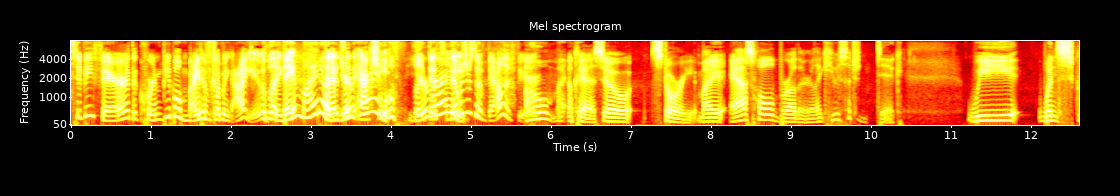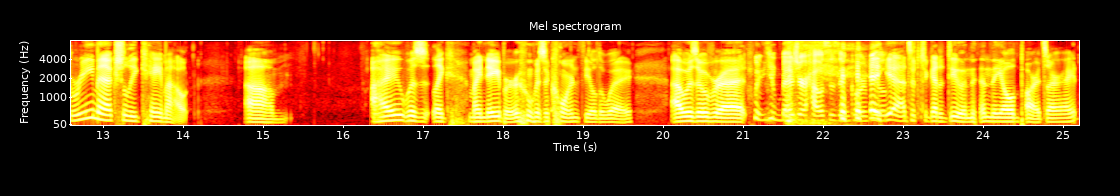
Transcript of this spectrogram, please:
to be fair, the corn people might have coming at you. Like they might have. that's You're an actual right. like You're that's right. that was just a valid fear. Oh my. Okay, so story. My asshole brother, like he was such a dick. We when Scream actually came out, um, I was like my neighbor who was a cornfield away. I was over at you measure houses in cornfields. yeah, that's what you got to do in, in the old parts. All right.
